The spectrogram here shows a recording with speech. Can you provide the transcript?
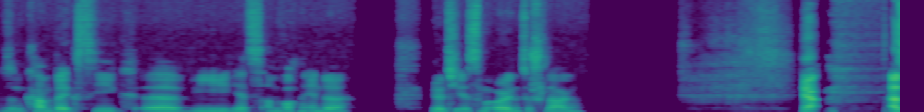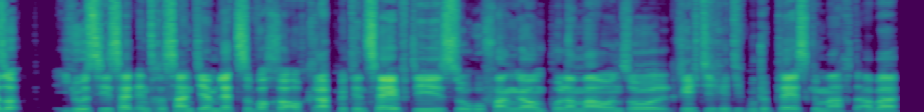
so ein Comeback-Sieg, äh, wie jetzt am Wochenende nötig ist, um Oregon zu schlagen. Ja, also USC ist halt interessant. Die haben letzte Woche auch gerade mit den Safeties, so Hufanga und Polamau und so, richtig, richtig gute Plays gemacht. Aber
